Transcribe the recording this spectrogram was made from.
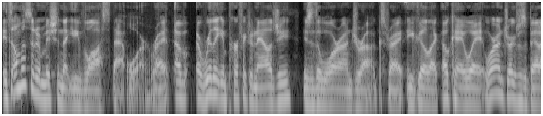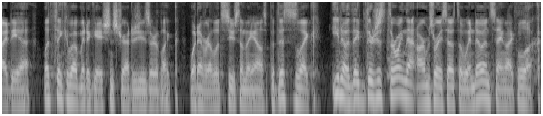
it's almost an admission that you've lost that war, right? A, a really imperfect analogy is the war on drugs, right? You go, like, okay, wait, war on drugs was a bad idea. Let's think about mitigation strategies or, like, whatever, let's do something else. But this is like, you know, they, they're just throwing that arms race out the window and saying, like, look,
